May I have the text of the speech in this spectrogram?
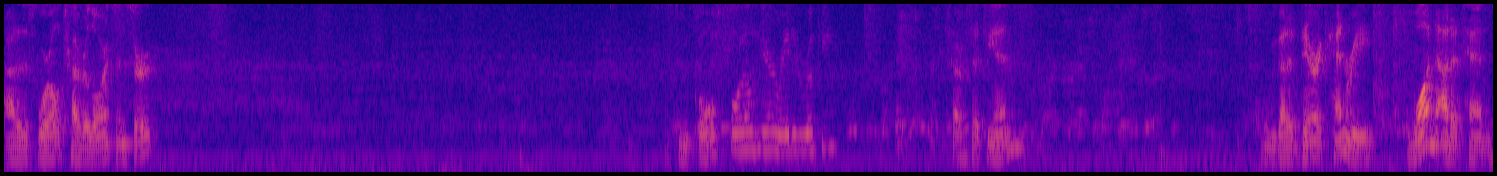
Out of this world, Trevor Lawrence insert. Gold foil here, rated rookie. Travis Etienne. And we got a Derrick Henry, 1 out of 10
